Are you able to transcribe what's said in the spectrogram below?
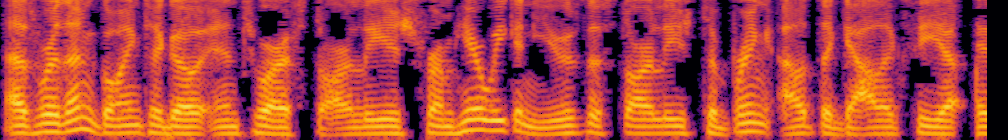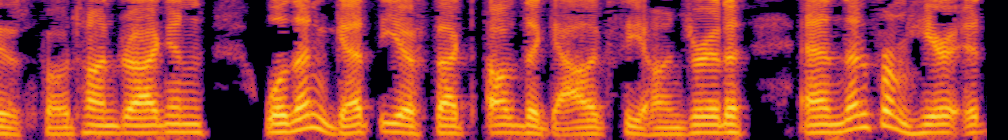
as we're then going to go into our Starliege. From here we can use the Starliege to bring out the Galaxy uh, as Photon Dragon. We'll then get the effect of the Galaxy 100, and then from here it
